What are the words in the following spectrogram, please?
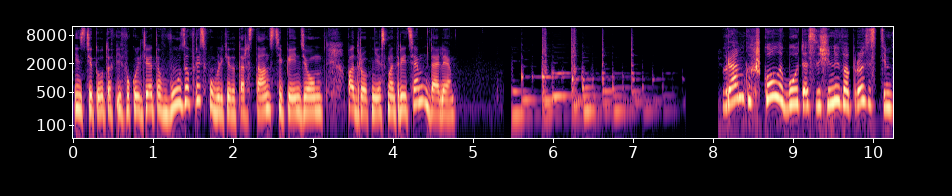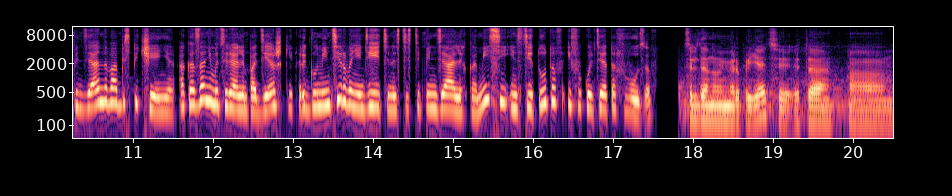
институтов и факультетов вузов Республики Татарстан «Стипендиум». Подробнее смотрите далее. В рамках школы будут освещены вопросы стипендиального обеспечения, оказания материальной поддержки, регламентирования деятельности стипендиальных комиссий, институтов и факультетов вузов. Цель данного мероприятия – это э,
